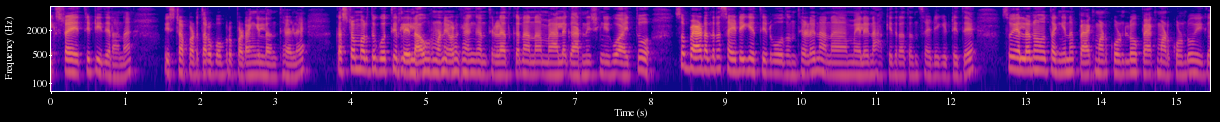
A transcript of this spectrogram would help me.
ಎಕ್ಸ್ಟ್ರಾ ಎತ್ತಿಟ್ಟಿದ್ದೆ ನಾನು. ಇಷ್ಟಪಡ್ತಾರೆ ಒಬ್ಬೊಬ್ರು ಪಡಂಗಿಲ್ಲ ಅಂಥೇಳಿ ಕಸ್ಟಮರ್ದು ಗೊತ್ತಿರಲಿಲ್ಲ ಅವ್ರ ಮನೆಯೊಳಗೆ ಹೆಂಗೆ ಅಂಥೇಳಿ ಅದಕ್ಕೆ ನಾನು ಮೇಲೆ ಗಾರ್ನಿಷಿಂಗಿಗೂ ಆಯಿತು. ಸೊ ಬ್ಯಾಡ್ ಅಂದ್ರೆ ಸೈಡಿಗೆ ಎತ್ತಿಡ್ಬೋದು ಅಂಥೇಳಿ ನಾನು ಮೇಲೇನ ಹಾಕಿದ್ರೆ ಅದನ್ನು ಸೈಡಿಗೆ ಇಟ್ಟಿದ್ದೆ. ಸೊ ಎಲ್ಲನೂ ತಂಗಿನ ಪ್ಯಾಕ್ ಮಾಡಿಕೊಂಡ್ಲು ಪ್ಯಾಕ್ ಮಾಡಿಕೊಂಡು ಈಗ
